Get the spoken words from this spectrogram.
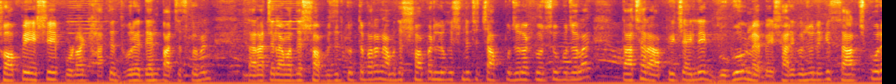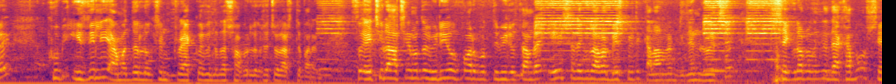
শপে এসে প্রোডাক্ট হাতে ধরে দেন পারচেস করবেন। তারা চাইলে আমাদের শপ ভিজিট করতে পারেন। আমাদের শপের লোকেশন হচ্ছে চাঁদপুর জেলা কচু উপজেলায়। তাছাড়া আপনি চাইলে গুগল ম্যাপে সারিগঞ্জ লিখে সার্চ করে খুব ইজিলি আমাদের লোকেশন ট্র্যাক করে কিন্তু শপের লোকেশনে চলে আসতে পারেন। সো এই ছিল আজকের মতো ভিডিও পরবর্তী ভিডিওতে আমরা এই শাড়িগুলো আবার বেশ কয়েকটি কালার ডিজাইন রয়েছে। সেগুলো আপনাদেরকে দেখাবো। সে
